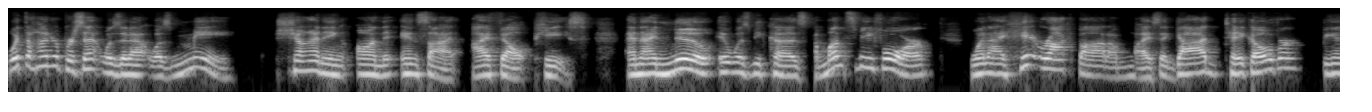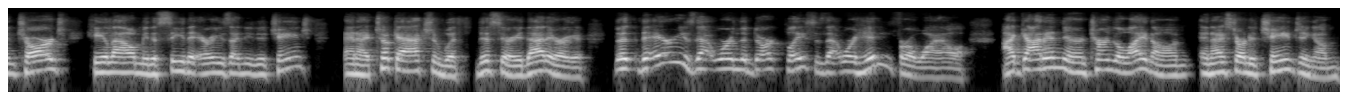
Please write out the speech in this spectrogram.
What the 100% was about was me shining on the inside. I felt peace. And I knew it was because months before, when I hit rock bottom, I said, God, take over, be in charge. He allowed me to see the areas I needed to change and I took action with this area, that area, the, the areas that were in the dark places that were hidden for a while. I got in there and turned the light on and I started changing them.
